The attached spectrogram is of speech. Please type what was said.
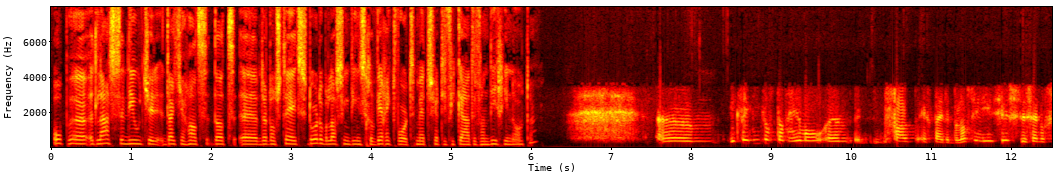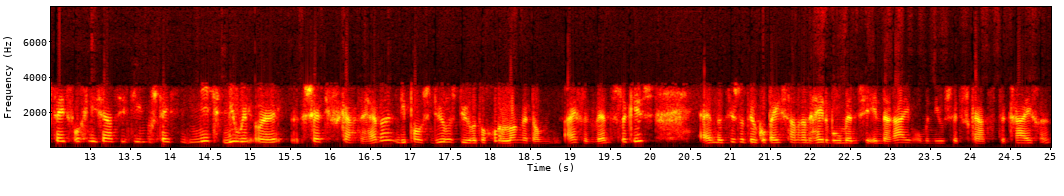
op het laatste nieuwtje dat je had... dat er nog steeds door de Belastingdienst gewerkt wordt met certificaten van DigiNota? Um, ik weet niet of dat helemaal um, fout echt bij de Belastingdienst is. Er zijn nog steeds organisaties die nog steeds niet nieuwe uh, certificaten hebben. Die procedures duren toch wel langer dan eigenlijk wenselijk is. En het is natuurlijk opeens staan er een heleboel mensen in de rij om een nieuw certificaat te krijgen.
